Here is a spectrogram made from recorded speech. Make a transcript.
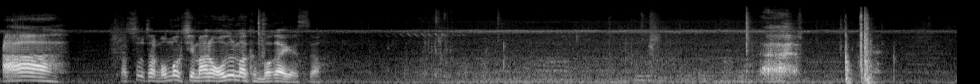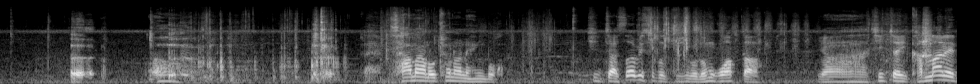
아, 술잘못 먹지만 오늘만큼 먹어야겠어. 사만 5천 원의 행복 진짜 서비스도 주시고 너무 고맙다. 야, 진짜 이 간만에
